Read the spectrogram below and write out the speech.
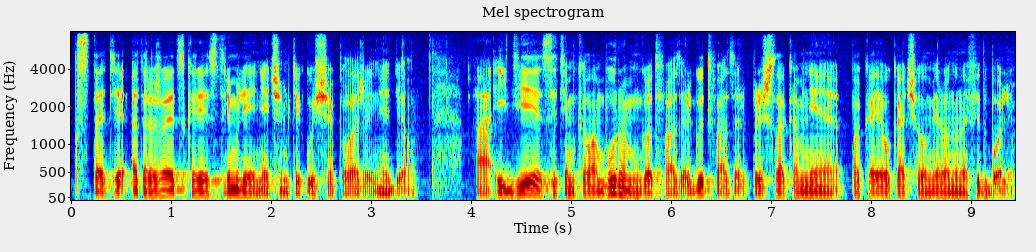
кстати, отражает скорее стремление, чем текущее положение дел. А идея с этим каламбуром Godfather, Goodfather пришла ко мне, пока я укачивал Мирона на фитболе.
